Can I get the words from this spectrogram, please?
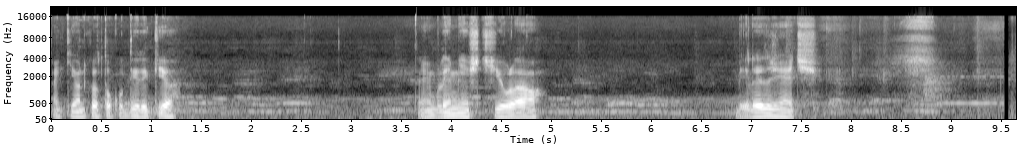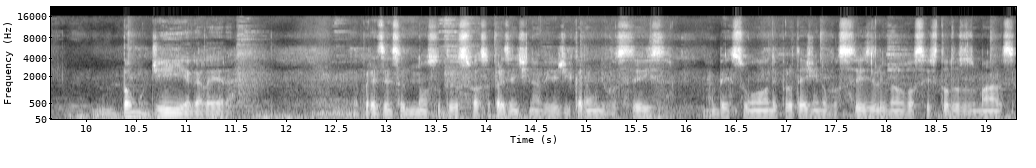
aqui onde que eu tô com o dedo aqui, ó. Tem um embleminha estilo lá, ó. Beleza, gente? Bom dia, galera presença do nosso Deus faça presente na vida de cada um de vocês, abençoando e protegendo vocês e livrando vocês todos os males.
